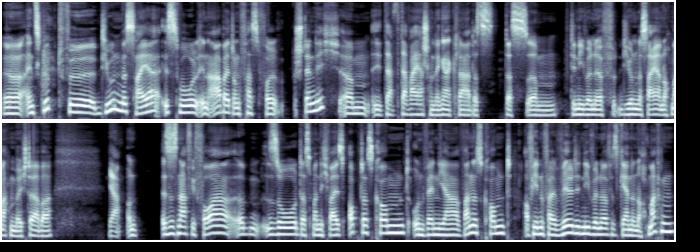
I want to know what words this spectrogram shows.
äh, ein Skript für Dune Messiah ist wohl in Arbeit und fast vollständig. Ähm, da, da war ja schon länger klar, dass, dass ähm, Denis Villeneuve Dune Messiah noch machen möchte, aber ja, und es ist nach wie vor ähm, so, dass man nicht weiß, ob das kommt und wenn ja, wann es kommt. Auf jeden Fall will Denis Villeneuve es gerne noch machen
